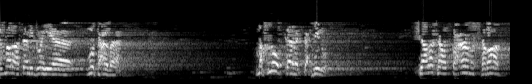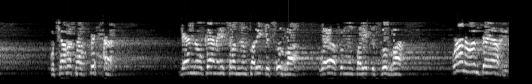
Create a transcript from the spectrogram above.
المرأة تلد وهي متعبة. مخلوق كانت تحمله. شاركها الطعام والشراب وشاركها الصحة لأنه كان يشرب من طريق السرة ويأكل من طريق السرة. وأنا وأنت يا أخي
